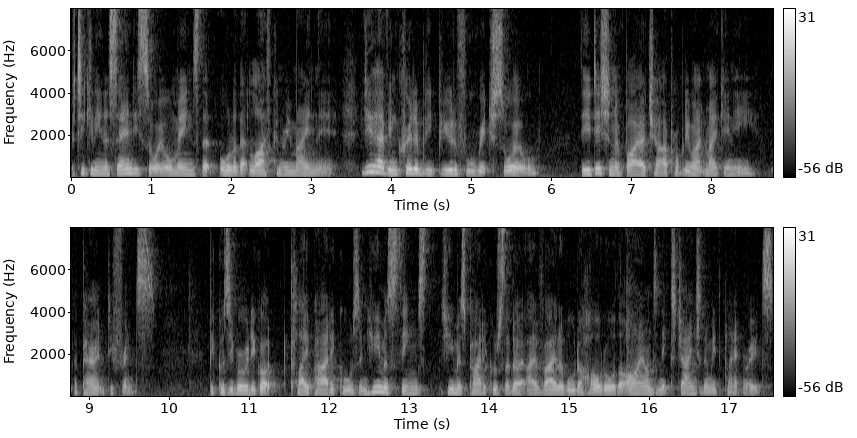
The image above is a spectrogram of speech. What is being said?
particularly in a sandy soil, means that all of that life can remain there. If you have incredibly beautiful, rich soil, the addition of biochar probably won't make any apparent difference because you've already got clay particles and humus things, humus particles that are available to hold all the ions and exchange them with plant roots.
